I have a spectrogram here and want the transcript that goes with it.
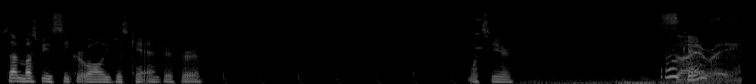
So that must be a secret wall you just can't enter through. What's here? Okay. Thirain,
